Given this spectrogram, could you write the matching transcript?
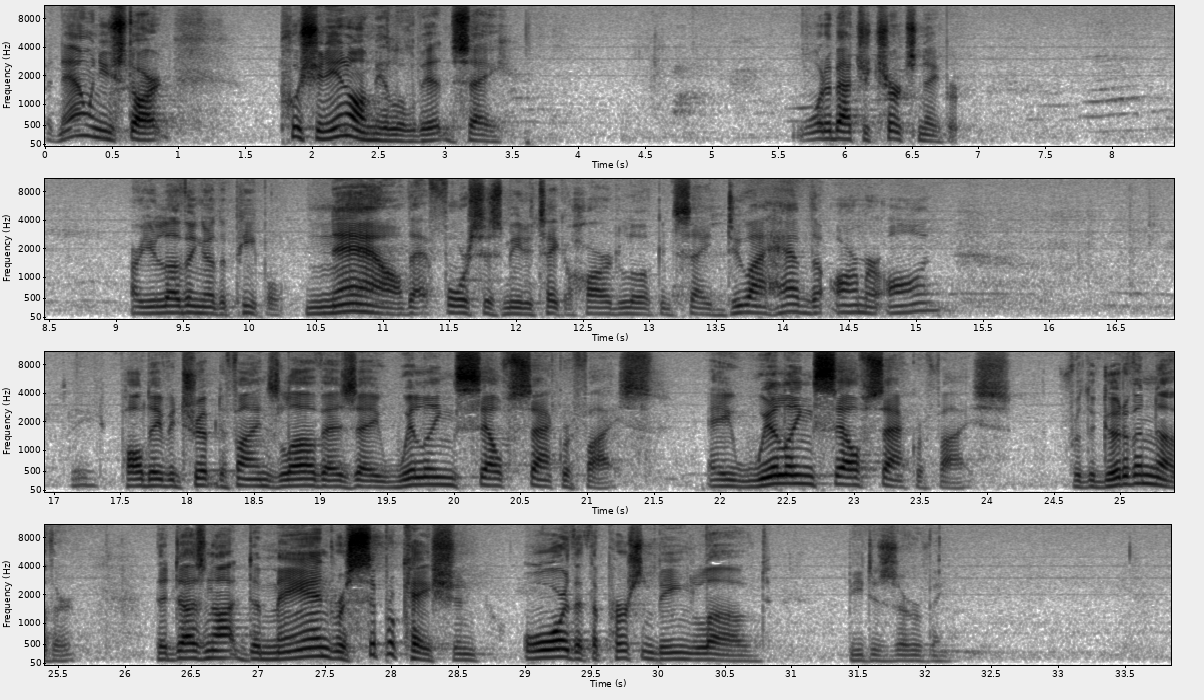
But now, when you start pushing in on me a little bit and say, What about your church neighbor? Are you loving other people? Now that forces me to take a hard look and say, Do I have the armor on? Paul David Tripp defines love as a willing self sacrifice a willing self sacrifice for the good of another that does not demand reciprocation or that the person being loved be deserving.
